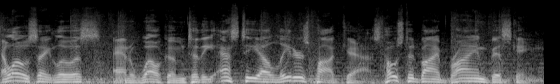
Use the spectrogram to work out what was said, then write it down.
Hello, St. Louis, and welcome to the STL Leaders Podcast, hosted by Brian Bisking.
